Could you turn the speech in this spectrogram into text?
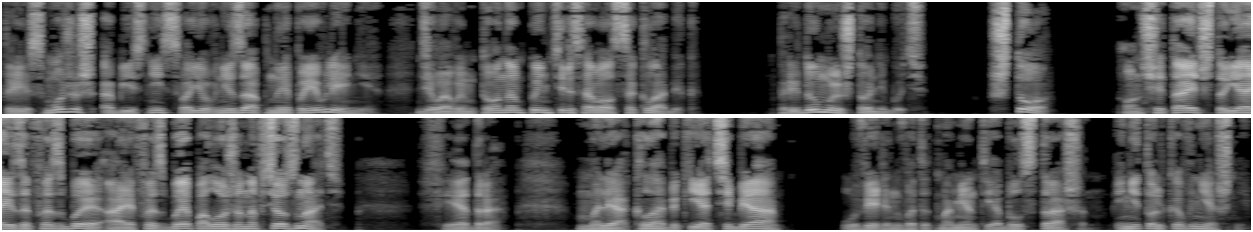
«Ты сможешь объяснить свое внезапное появление?» — деловым тоном поинтересовался Клабик. «Придумаю что-нибудь». «Что?» «Он считает, что я из ФСБ, а ФСБ положено все знать». «Федра, мля, Клабик, я тебя...» Уверен, в этот момент я был страшен, и не только внешне.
